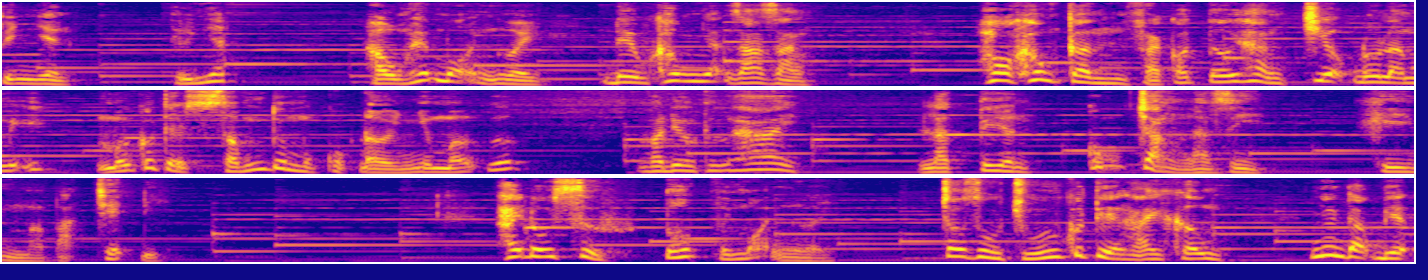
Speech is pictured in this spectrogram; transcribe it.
Tuy nhiên, thứ nhất, hầu hết mọi người đều không nhận ra rằng họ không cần phải có tới hàng triệu đô la Mỹ mới có thể sống được một cuộc đời như mơ ước. và điều thứ hai là tiền cũng chẳng là gì khi mà bạn chết đi hãy đối xử tốt với mọi người cho dù chú có tiền hay không nhưng đặc biệt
